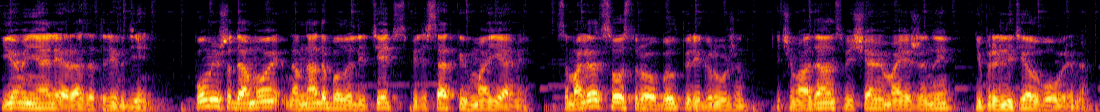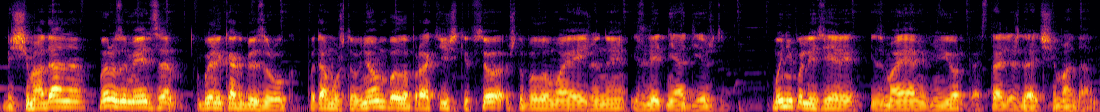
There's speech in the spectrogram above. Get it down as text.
Ее меняли раза три в день. Помню, что домой нам надо было лететь с пересадкой в Майами. Самолет с острова был перегружен и чемодан с вещами моей жены не прилетел вовремя. Без чемодана мы, разумеется, были как без рук, потому что в нем было практически все, что было у моей жены из летней одежды. Мы не полетели из Майами в Нью-Йорк, а стали ждать чемодан.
